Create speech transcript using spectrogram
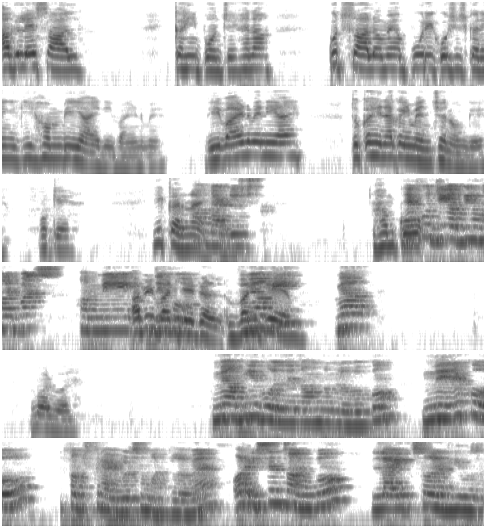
अगले साल कहीं पहुँचे है ना? कुछ सालों में हम पूरी कोशिश करेंगे कि हम भी आए रिवाइंड में। रिवाइंड में नहीं आए तो कहीं ना कहीं मेंशन होंगे। ओके ये करना है. इज़ हमको देखो जी अभी हमारे पास हमें अभी वन के वन के बोल बोल। मैं अभी बोल देता हूँ तुम लोगों को मेरे को सब्सक्राइबर से मतलब है और इस इंसान को लाइक्स और व्यूज़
